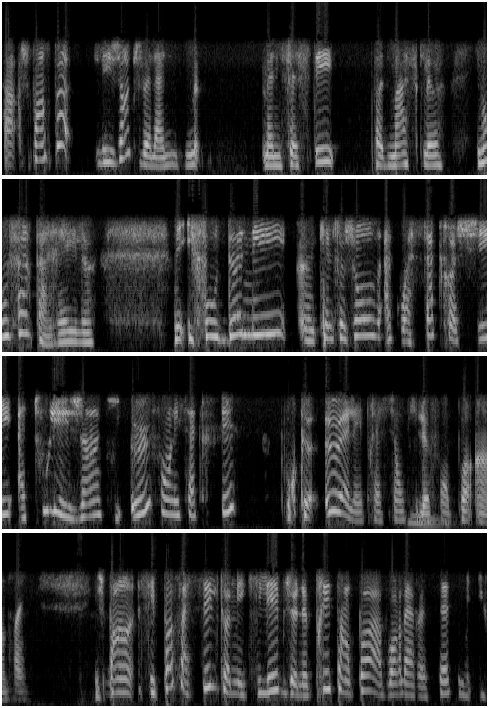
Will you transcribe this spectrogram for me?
Alors, je pense pas, les gens qui veulent manifester, pas de masque, là, ils vont le faire pareil, là. Mais il faut donner euh, quelque chose à quoi s'accrocher à tous les gens qui, eux, font les sacrifices pour que eux aient l'impression qu'ils le font pas en vain. Je pense c'est pas facile comme équilibre. Je ne prétends pas avoir la recette, mais il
